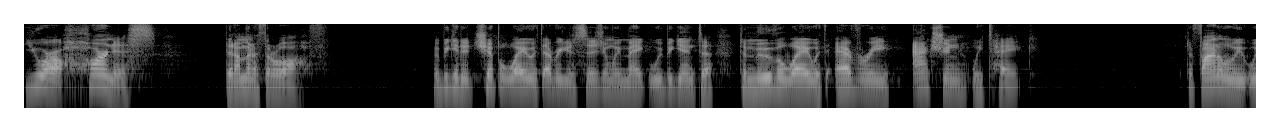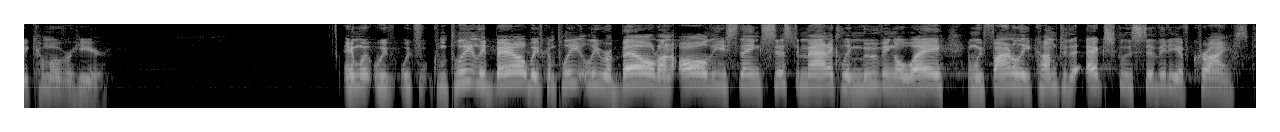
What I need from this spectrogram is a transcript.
You are a harness that I'm going to throw off. We begin to chip away with every decision we make. We begin to, to move away with every action we take. To finally, we, we come over here. And we, we've, we've completely bailed, we've completely rebelled on all these things, systematically moving away, and we finally come to the exclusivity of Christ.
